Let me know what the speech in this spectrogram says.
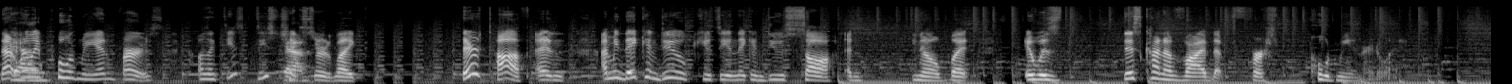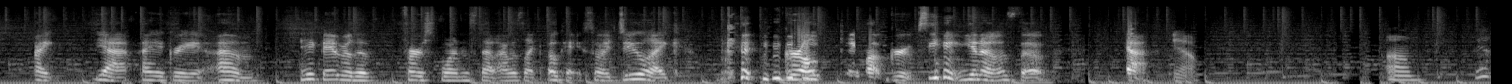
that Yeah. really pulled me in first. I was like, these these Yeah. chicks are like, they're tough, and I mean, they can do cutesy and they can do soft, and you know, but it was this kind of vibe that first pulled me in right away. Right. Yeah, I agree. Um, I think they were the first ones that I was like, okay, so I do like girl K-pop groups, you know. So yeah, Yeah. Um, yeah,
